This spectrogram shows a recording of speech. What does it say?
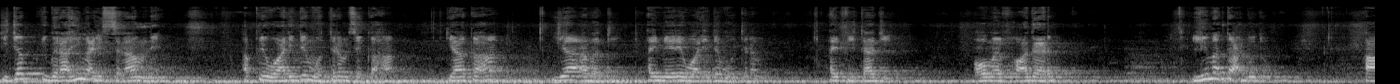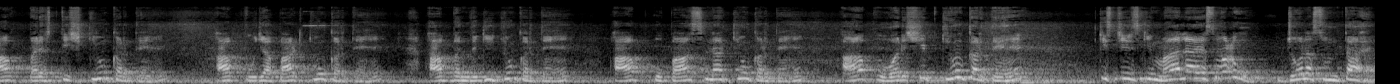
کہ جب ابراہیم علیہ السلام نے اپنے والد محترم سے کہا، کیا کہا؟ یا ابتی اے میرے والد محترم، اے پتا جی او میں فادر لیما تعبدو؟ آپ پرستش کیوں کرتے ہیں؟ آپ پوجا پاٹ کیوں کرتے ہیں؟ آپ بندگی کیوں کرتے ہیں؟ آپ اپاسنا کیوں کرتے ہیں؟ آپ ورشپ کیوں کرتے ہیں؟ کس چیز کی مالا اسمعو جو نہ سنتا ہے،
